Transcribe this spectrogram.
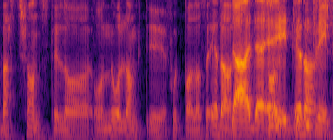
best sjanse til å, å, nå langt i fotball? Altså, er det, det, det er sånn, liten er det, tvil.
